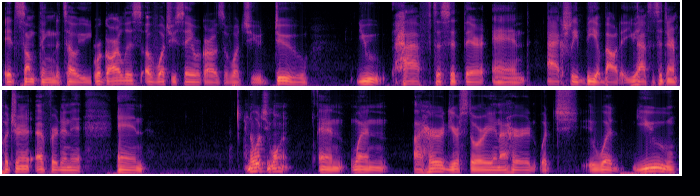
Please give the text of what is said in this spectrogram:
It's something to tell you, regardless of what you say, regardless of what you do, you have to sit there and actually be about it. You have to sit there and put your effort in it and know what you want. And when I heard your story and I heard what you, what you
